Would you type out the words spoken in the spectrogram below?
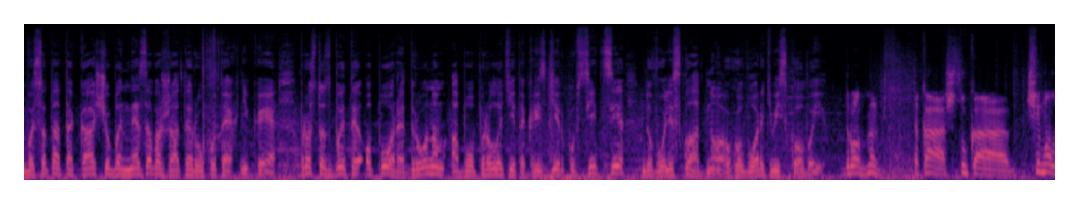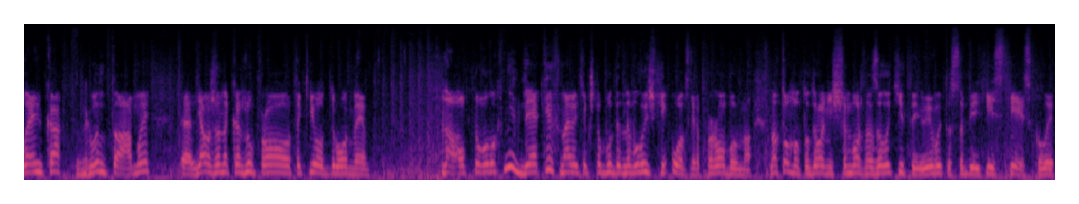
Висота така, щоб не заважати руху техніки. Просто збити опори дроном або пролетіти крізь дірку в сітці доволі складно, говорить військовий. Дрон ну, така штука чималенька з гвинтами. Е, Я вже не кажу про такі от дрони. На оптоволокні, для яких навіть якщо буде невеличкий отвір пророблено на тому то дроні ще можна залетіти і уявити собі якийсь кейс, коли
